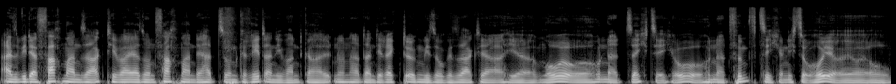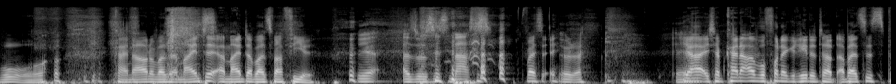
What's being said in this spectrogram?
also wie der Fachmann sagt, hier war ja so ein Fachmann, der hat so ein Gerät an die Wand gehalten und hat dann direkt irgendwie so gesagt, ja, hier, oh, 160, oh, 150 und ich so, oh, oh, oh, oh. Keine Ahnung, was er meinte. Er meinte aber, es war viel. Ja, also es ist nass, Weiß ich. oder? Ja, ich habe keine Ahnung, wovon er geredet hat, aber es ist,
